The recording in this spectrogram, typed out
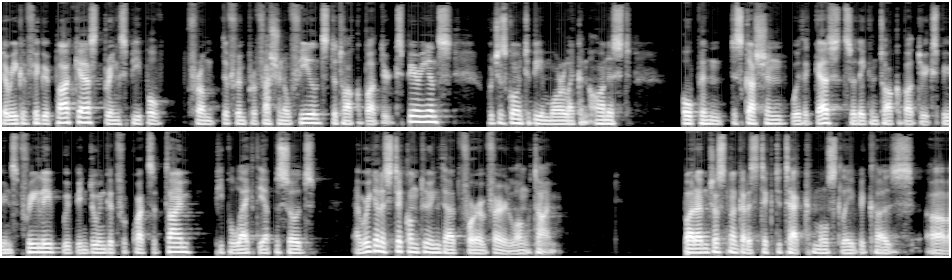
The Reconfigured podcast brings people from different professional fields to talk about their experience, which is going to be more like an honest, open discussion with a guest so they can talk about their experience freely. We've been doing it for quite some time. People like the episodes, and we're going to stick on doing that for a very long time but I'm just not going to stick to tech mostly because uh,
